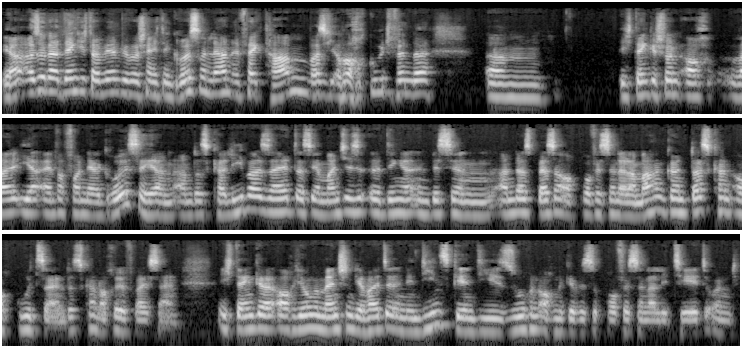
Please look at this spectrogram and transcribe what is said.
Ja, also da denke ich, da werden wir wahrscheinlich den größeren Lerneffekt haben, was ich aber auch gut finde. Ich denke schon auch, weil ihr einfach von der Größe her ein anderes Kaliber seid, dass ihr manche äh, Dinge ein bisschen anders, besser, auch professioneller machen könnt. Das kann auch gut sein. Das kann auch hilfreich sein. Ich denke, auch junge Menschen, die heute in den Dienst gehen, die suchen auch eine gewisse Professionalität und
